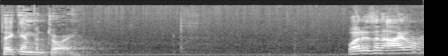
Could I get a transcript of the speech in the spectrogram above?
Take inventory. What is an idol?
